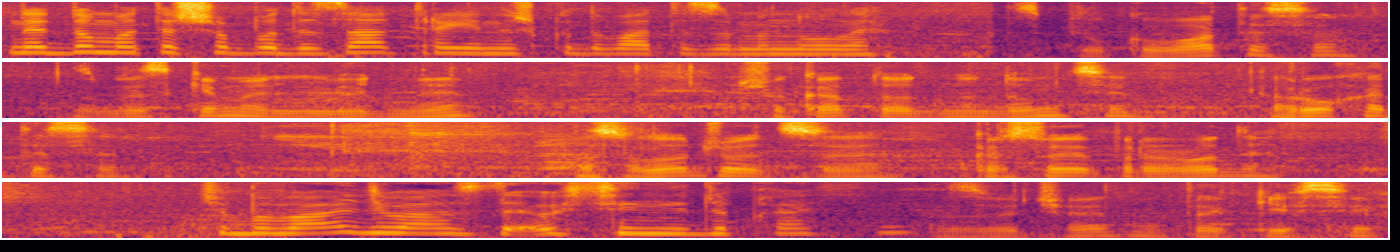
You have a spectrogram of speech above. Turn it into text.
Не думати, що буде завтра, і не шкодувати за минуле. спілкуватися з близькими людьми, шукати однодумців, рухатися, насолоджуватися красою природи, Чи бувають у вас осінні депресії? звичайно, так і всіх.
